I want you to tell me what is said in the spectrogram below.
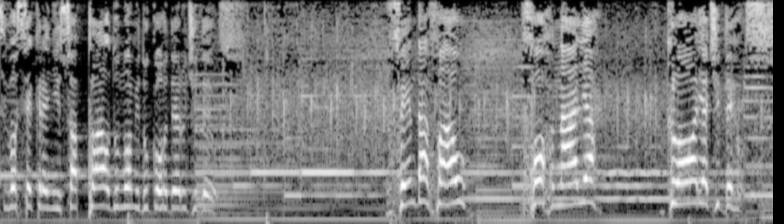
Se você crê nisso, aplauda o nome do Cordeiro de Deus. Vendaval, fornalha, glória de Deus.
